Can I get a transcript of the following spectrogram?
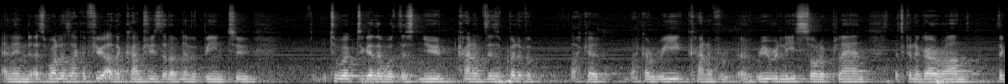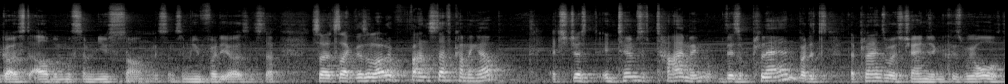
and then as well as like a few other countries that I've never been to to work together with this new kind of there's a bit of a like a like a re kind of a re-release sort of plan that's going to go around the Ghost album with some new songs and some new videos and stuff. So it's like there's a lot of fun stuff coming up. It's just in terms of timing, there's a plan, but it's the plan's always changing because we all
